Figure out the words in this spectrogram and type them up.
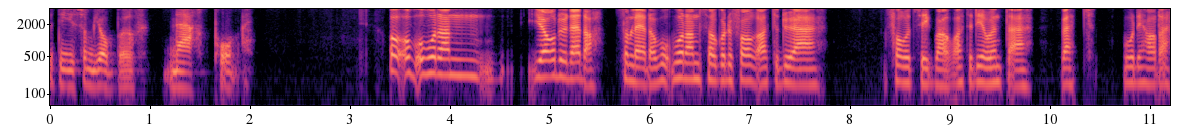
de som jobber nært på meg. Og, og, og hvordan gjør du det, da, som leder? Hvordan sørger du for at du er forutsigbar, og at de rundt deg vet hvor de har det?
